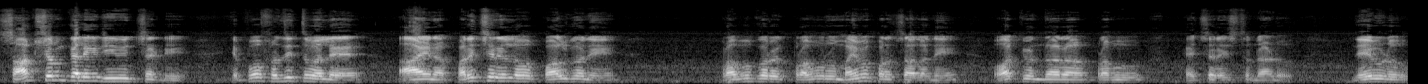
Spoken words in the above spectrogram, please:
సాక్ష్యం కలిగి జీవించండి. ఎపోఫ్రదిత్ వలె ఆయన పరిచర్యలో పాల్గొని ప్రభు కొరకు ప్రభును మహిమపరచాలని వాక్యం ద్వారా ప్రభు హెచ్చరిస్తున్నాడు. దేవుడు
